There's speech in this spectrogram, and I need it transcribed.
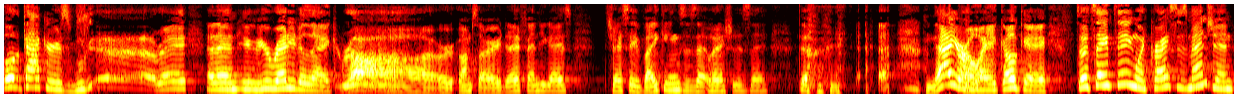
oh, the Packers, right? And then you're ready to like, rah, or, I'm sorry, did I offend you guys? Should I say Vikings? Is that what I should have said? now you're awake. Okay. So it's same thing when Christ is mentioned,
